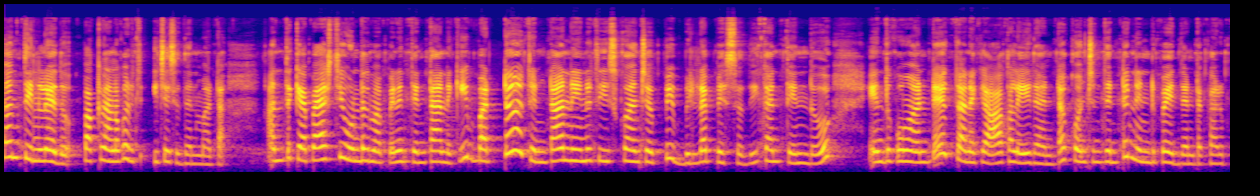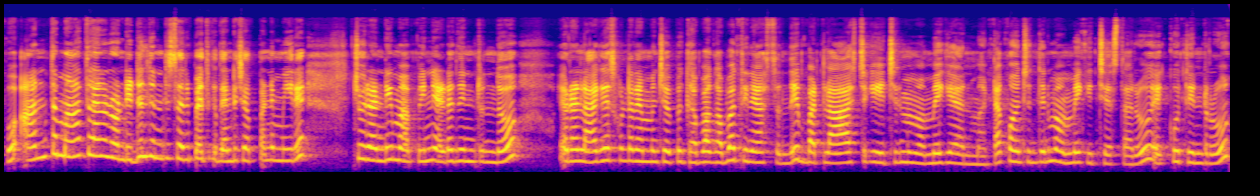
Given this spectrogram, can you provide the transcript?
కానీ తినలేదు. పక్కన వాళ్ళకు ఇచ్చేసేది అనమాట అంత కెపాసిటీ ఉండదు మా పిన్ని తినడానికి బట్ తింటాను నేను తీసుకో అని చెప్పి బిల్డప్ ఇస్తుంది కానీ తిందు ఎందుకు అంటే తనకి ఆకలి కొంచెం తింటే నిండిపోయిద్దంట కడుపు. అంత మాత్రాన రెండు ఇడ్లు తింటే సరిపోయేది కదండి చెప్పండి మీరే. చూడండి మా పిన్ని ఎడ తింటుందో. ఎవరైనా లాగేసుకుంటారేమని చెప్పి గబా గబా తినేస్తుంది. బట్ లాస్ట్కి ఇచ్చింది మా మమ్మీకే అనమాట కొంచెం తిని మా మమ్మీకి ఇచ్చేస్తారు. ఎక్కువ తినరు.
